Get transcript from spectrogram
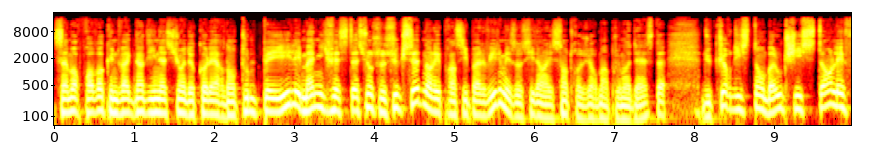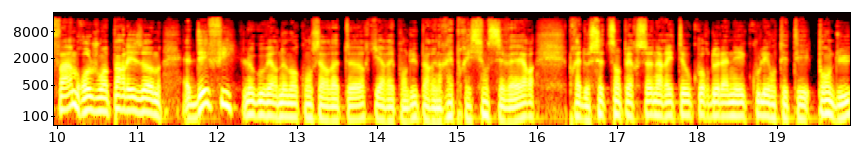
Sa mort provoque une vague d'indignation et de colère dans tout le pays. Les manifestations se succèdent dans les principales villes, mais aussi dans les centres urbains plus modestes. Du Kurdistan au Baloutchistan, les femmes, rejointes par les hommes, le gouvernement conservateur qui a répondu par une répression sévère. Près de 700 personnes arrêtées au cours de l'année écoulée ont été pendues,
